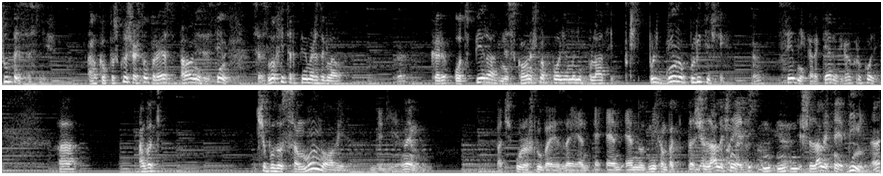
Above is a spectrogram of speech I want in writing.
Super se sliši. Ampak ko poskušaš to prevesti v pravni sistem, se zelo hitro primeš za glavo. Ne, Ker odpira neskončno polje manipulacij, dnevno političnih, ne, osebnih karakterjev, kakorkoli. Uh, ampak, če bodo samo novi ljudje, ne vem, pač Uroš Ljuba je zdaj en, en, en od njih, ampak še daleč ne n- še daleč ne edini. Ne?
